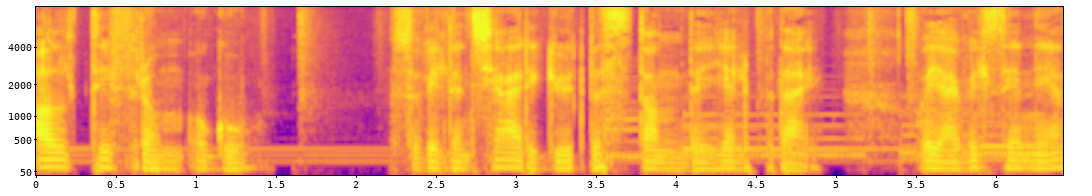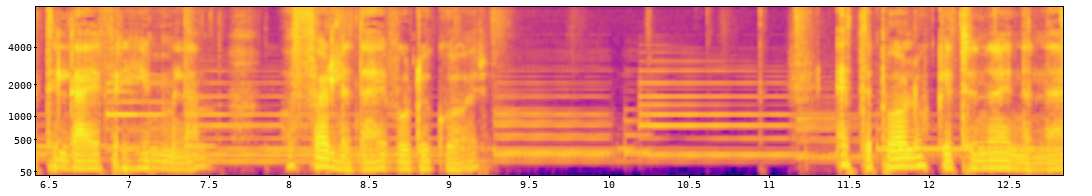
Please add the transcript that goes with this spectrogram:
alltid from og god, så vil den kjære Gud bestandig hjelpe deg, og jeg vil se ned til deg fra himmelen og følge deg hvor du går. Etterpå lukket hun øynene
